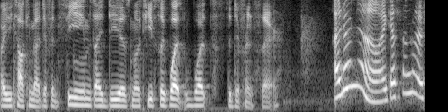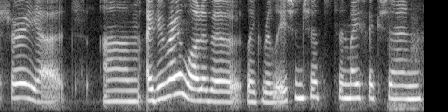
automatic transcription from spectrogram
Are you talking about different themes, ideas, motifs? Like what what's the difference there? I don't know. I guess I'm not sure yet. Um, I do write a lot about like relationships in my fiction,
